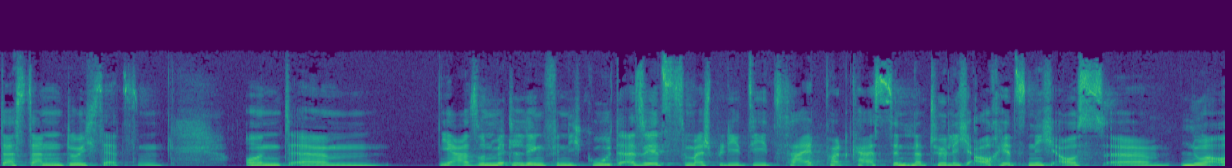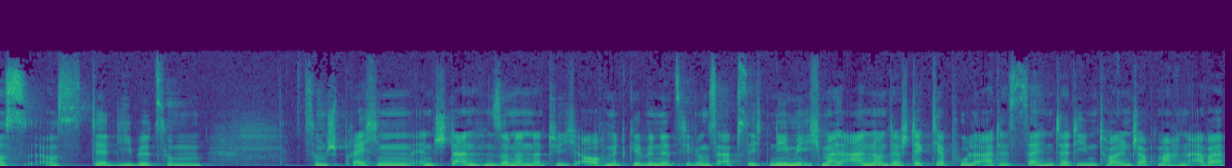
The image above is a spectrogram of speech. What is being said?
das dann durchsetzen. Und ähm, ja, so ein Mittelding finde ich gut. Also jetzt zum Beispiel die, die Zeit-Podcasts sind natürlich auch jetzt nicht aus, äh, nur aus, aus der Liebe zum, zum Sprechen entstanden, sondern natürlich auch mit Gewinnerzielungsabsicht, nehme ich mal an. Und da steckt ja Pool-Artists dahinter, die einen tollen Job machen. Aber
